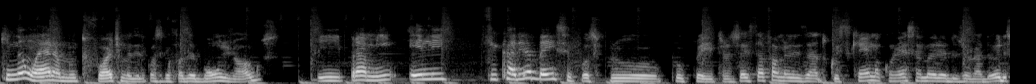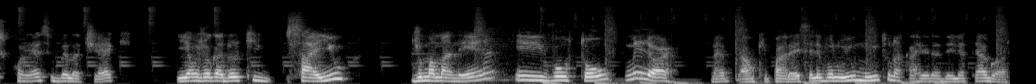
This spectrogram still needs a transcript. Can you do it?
que não era muito forte, mas ele conseguiu fazer bons jogos. E para mim, ele ficaria bem se fosse pro, pro Patriots. Já está familiarizado com o esquema, conhece a maioria dos jogadores, conhece o Belichick e é um jogador que saiu de uma maneira e voltou melhor, né? Ao que parece, ele evoluiu muito na carreira dele até agora.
